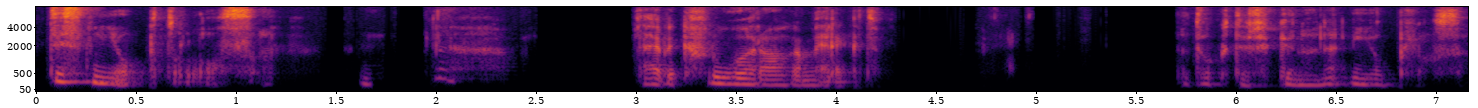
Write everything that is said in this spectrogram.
het is niet op te lossen. Dat heb ik vroeger al gemerkt. De dokters kunnen het niet oplossen.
